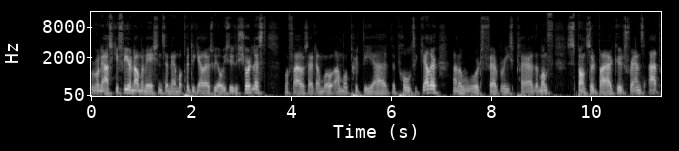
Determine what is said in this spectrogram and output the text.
We're going to ask you for your nominations, and then we'll put together, as we always do, the shortlist. We'll file those out, and we'll and we'll put the uh, the poll together and award February's Player of the Month, sponsored by our good friends at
